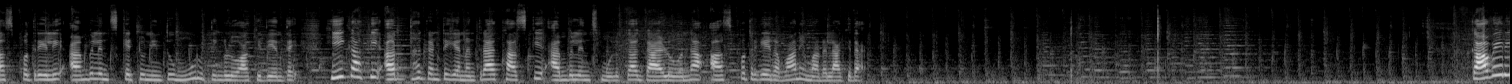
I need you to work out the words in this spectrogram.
ಆಸ್ಪತ್ರೆಯಲ್ಲಿ ಆಂಬ್ಯುಲೆನ್ಸ್ ಕೆಟ್ಟು ನಿಂತು ಮೂರು ತಿಂಗಳು ಆಗಿದೆಯಂತೆ ಹೀಗಾಗಿ ಅರ್ಧ ಗಂಟೆಯ ನಂತರ ಖಾಸಗಿ ಆಂಬ್ಯುಲೆನ್ಸ್ ಮೂಲಕ ಗಾಯಾಳುವನ್ನ ಆಸ್ಪತ್ರೆಗೆ ರವಾನೆ ಮಾಡಲಾಗಿದೆ. ಕಾವೇರಿ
